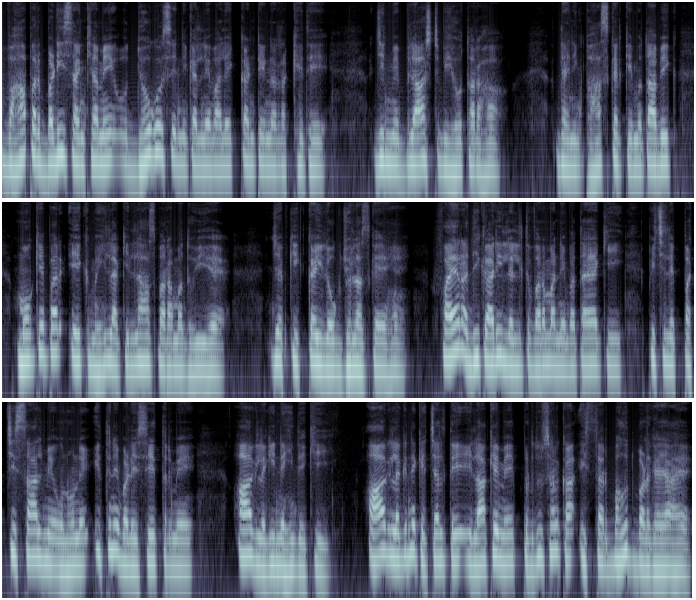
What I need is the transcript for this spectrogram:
वहाँ पर बड़ी संख्या में उद्योगों से निकलने वाले कंटेनर रखे थे, जिनमें ब्लास्ट भी होता रहा। दैनिक भास्कर के मुताबिक मौके पर एक महिला की लाश बरामद हुई है, जबकि कई लोग झुलस गए हैं। फायर अधिकारी ललित वर्मा ने बताया कि पिछले 25 साल में उन्होंने इतने बड़े क्षेत्र में आग लगी नहीं देखी। आग लगने के चलते इलाके में प्रदूषण का स्तर बहुत बढ़ गया है।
